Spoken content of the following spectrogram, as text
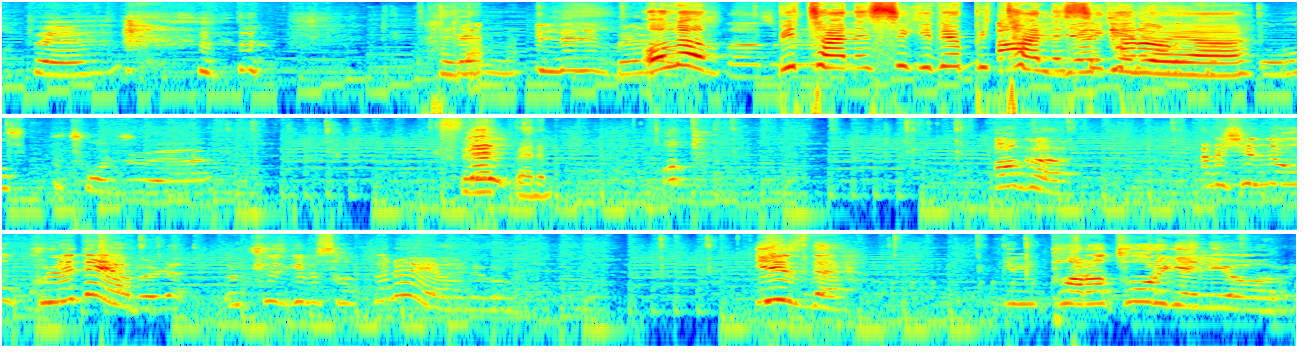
Oh be. Helal mi? Oğlum. Bir tanesi gidiyor bir tanesi yeter geliyor ya. artık, Orospu çocuğu ya. Küfür etmedim. Ot. Aga. Hani şimdi o kulede ya böyle öküz gibi saklanıyor yani bu. İzle. İmparator geliyor.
